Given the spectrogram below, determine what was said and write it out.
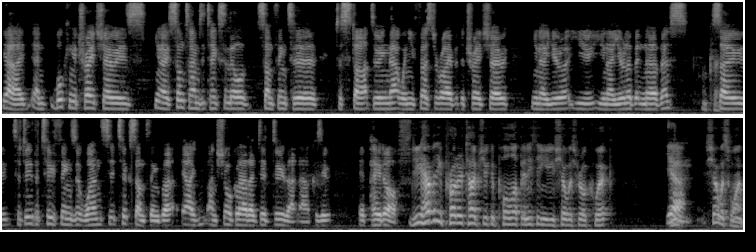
yeah. And walking a trade show is, you know, sometimes it takes a little something to to start doing that. When you first arrive at the trade show, you know, you're you you know you're a little bit nervous. Okay. So to do the two things at once, it took something, but I, I'm sure glad I did do that now because it it paid off. Do you have any prototypes you could pull up? Anything you can show us real quick? Yeah. Show us one.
